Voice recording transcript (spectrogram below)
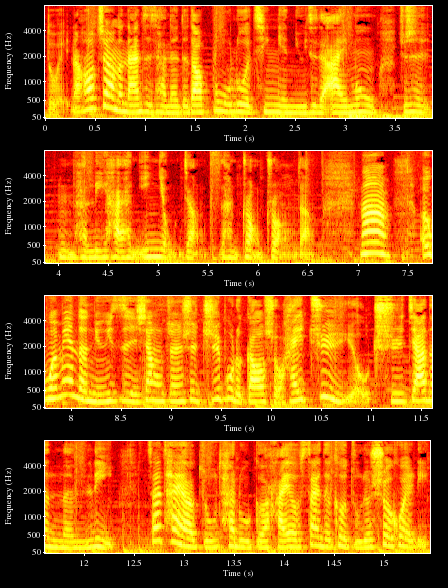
对，然后这样的男子才能得到部落青年女子的爱慕，就是嗯很厉害、很英勇这样子，很壮壮这样。那而纹面的女子象征是织布的高手，还具有持家的能力。在泰雅族、泰鲁格还有赛德克族的社会里，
